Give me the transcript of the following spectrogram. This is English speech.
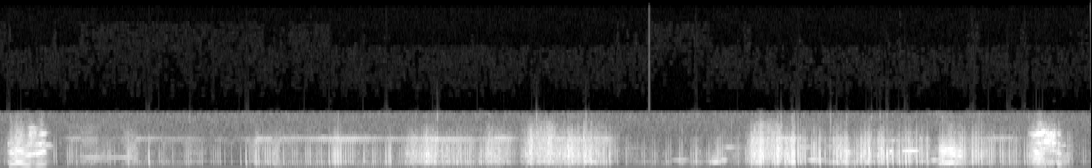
It doesn't. Nation.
